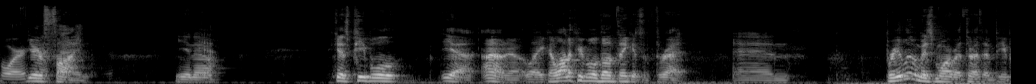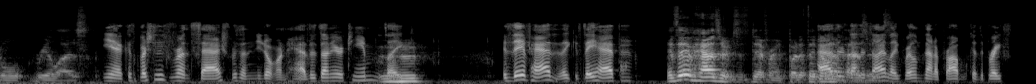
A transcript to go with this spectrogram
you're yeah, fine. You know, Yeah. because people, yeah, I don't know. Like a lot of people don't think it's a threat, and Breloom is more of a threat than people realize. Yeah, 'cause especially if you run Sash, but then you don't run Hazards on your team. Like, Mhm. if they've had, like, if they have if they have hazards, it's different. But if they don't Hazards have Hazards on the side, like, Realm's not a problem because it breaks.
